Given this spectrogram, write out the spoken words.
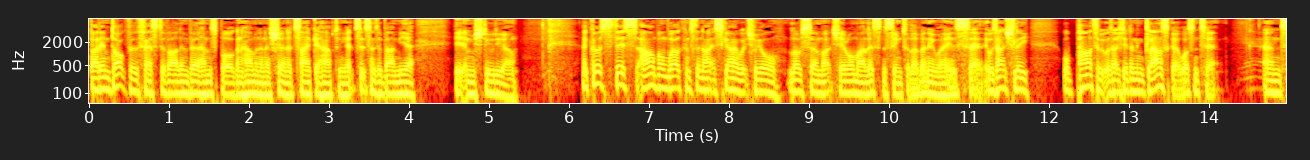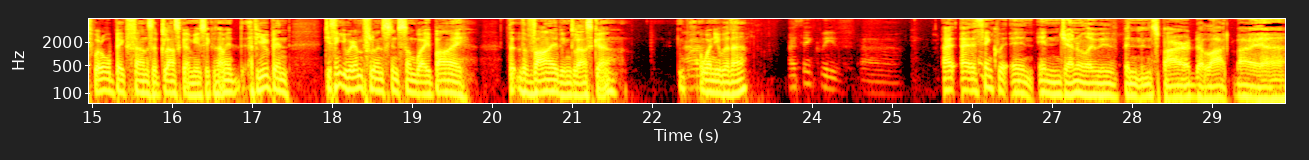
bei dem Dockville Festival in Wilhelmsburg und haben eine schöne Zeit gehabt und jetzt sitzen sie bei mir hier im Studio. Of course, this album, Welcome to the Night Sky, which we all love so much here, all my listeners seem to love anyway, is, uh, it was actually, well, part of it was actually done in Glasgow, wasn't it? Yeah. And we're all big fans of Glasgow music. I mean, have you been do you think you were influenced in some way by the, the vibe in Glasgow uh, when you were there? I think we've. Uh, I, I think in in generally we've been inspired a lot by uh,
